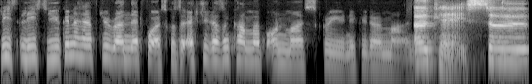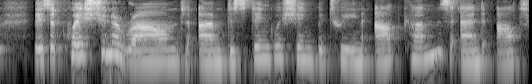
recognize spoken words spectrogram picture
Please, Lisa, you're going to have to run that for us because it actually doesn't come up on my screen, if you don't mind. Okay, so there's a question around um, distinguishing between outcomes and out,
